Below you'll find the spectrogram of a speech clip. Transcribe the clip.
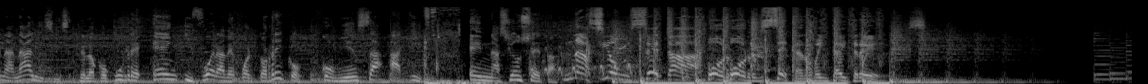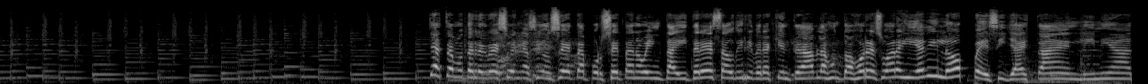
el análisis de lo que ocurre en y fuera de Puerto Rico comienza aquí, en Nación Z. Nación Z por, por Z93. Ya estamos de regreso en Nación Z por Z93. Saudi Rivera quien te habla junto a Jorge Suárez y Eddie López. Y ya está en línea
